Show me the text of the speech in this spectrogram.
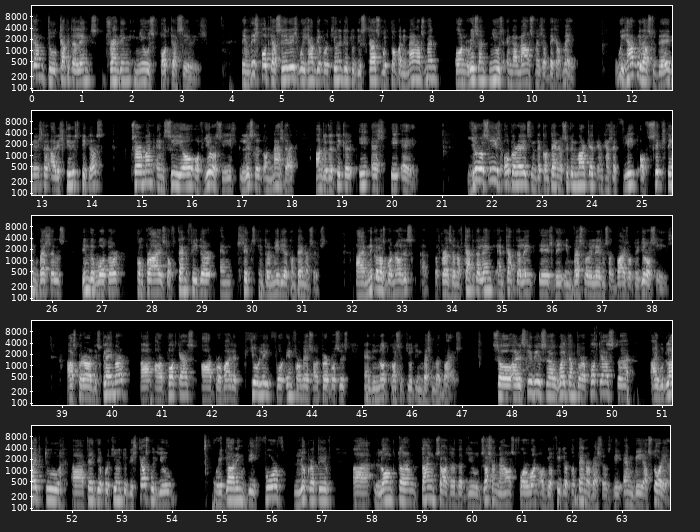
Welcome to Capital Link's Trending News podcast series. In this podcast series, we have the opportunity to discuss with company management on recent news and announcements that they have made. We have with us today Mr. Aristides Pittas, Chairman and CEO of Euroseas, listed on NASDAQ under the ticker ESEA. Euroseas operates in the container shipping market and has a fleet of 16 vessels in the water comprised of 10 feeder and six intermediate container ships. I'm Nicholas Bornozis, uh, president of Capital Link, and Capital Link is the investor relations advisor to Euroseas. As per our disclaimer, uh, our podcasts are provided purely for informational purposes and do not constitute investment advice. So Aristides, uh, welcome to our podcast. Uh, I would like to uh, take the opportunity to discuss with you regarding the fourth lucrative uh, long-term time charter that you just announced for one of your feeder container vessels, the MV Astoria.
